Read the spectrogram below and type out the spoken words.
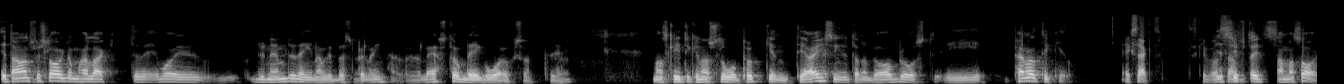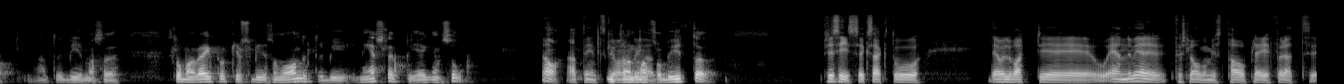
Ett annat förslag de har lagt eh, var ju, du nämnde det innan vi började spela in här jag läste om det igår också. Att, eh, Man ska inte kunna slå pucken till icing utan att bli avblåst i penalty kill. Exakt. Det, ska vara Det syftar ju till samma sak. Att det blir en massa... Slår man iväg pucken så blir det som vanligt. Det blir nedsläpp i egen zon. Ja, att det inte ska vara Utan att man får byta. Precis, exakt. Och det har väl varit eh, och ännu mer förslag om just powerplay för att eh,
